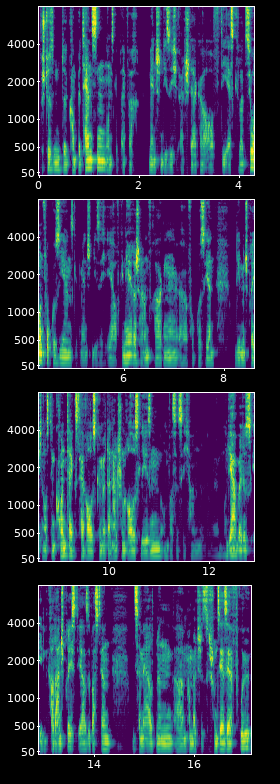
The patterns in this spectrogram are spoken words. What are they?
bestimmte Kompetenzen und es gibt einfach Menschen, die sich halt stärker auf die Eskalation fokussieren. Es gibt Menschen, die sich eher auf generische Anfragen äh, fokussieren und dementsprechend aus dem Kontext heraus können wir dann halt schon rauslesen, um was es sich handelt. Und ja, weil du es eben gerade ansprichst, ja, Sebastian und Sam Altman ähm, haben halt schon sehr, sehr früh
